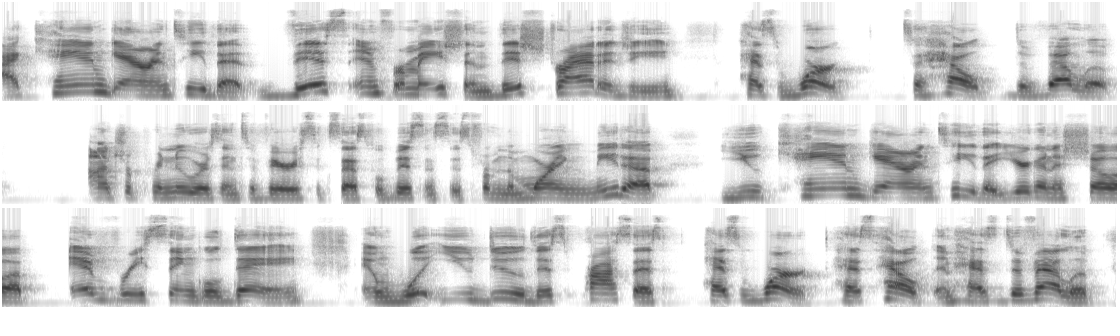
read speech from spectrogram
I can guarantee that this information, this strategy has worked to help develop entrepreneurs into very successful businesses. From the morning meetup, you can guarantee that you're going to show up every single day and what you do, this process has worked, has helped and has developed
